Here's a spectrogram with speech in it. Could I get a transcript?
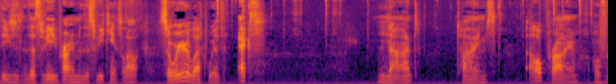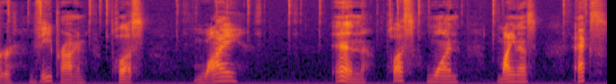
these this v prime and this v cancel out. So we're left with x naught times L prime over v prime plus y n plus 1 minus x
